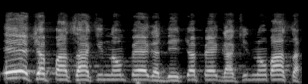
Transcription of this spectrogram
Deixa passar que não pega, deixa pegar que não passa.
